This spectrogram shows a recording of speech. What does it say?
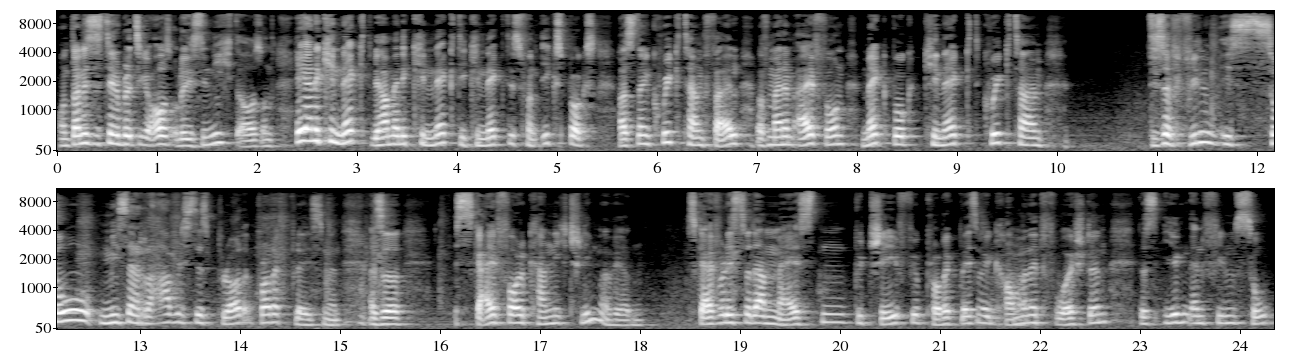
Und dann ist die Szene plötzlich aus oder ist sie nicht aus. Und hey, eine Kinect, wir haben eine Kinect. Die Kinect ist von Xbox. Hast du ein QuickTime-File auf meinem iPhone, MacBook, Kinect, QuickTime? Dieser Film ist so miserabelstes Pro Product Placement. Also Skyfall kann nicht schlimmer werden. Skyfall ist zwar der am meisten Budget für Product Placement, ich kann mir nicht vorstellen, dass irgendein Film so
